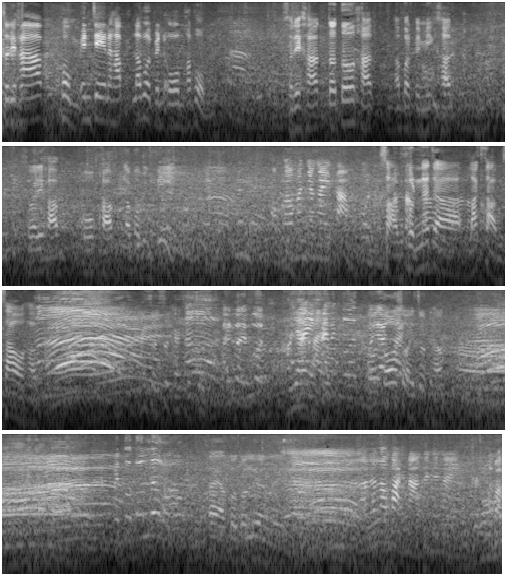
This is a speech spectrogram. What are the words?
สวัสดีครับ ผมเอ็นเจนะครับ รับบทเป็นโอมครับผม สวัสดีครับ โตโต้ครับ รับบทเป็นมิกครับ สวัสดีครับโฟครับ รับบทเป็นฟี่ของเรามันยังไงสามคนสามคนน่าจะรักสามเศร้าครับ ใครสวยสุด ใครสวยสุดไอ้สวยสุดเขาแยกใครเป็นตัวโตโต้สวยสุดครับเป็นตัวต้นเรื่องเหรอใช่ครับตัวต้นเรื่องเลย แล้วเราบาดหมางกันยังไง บาด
